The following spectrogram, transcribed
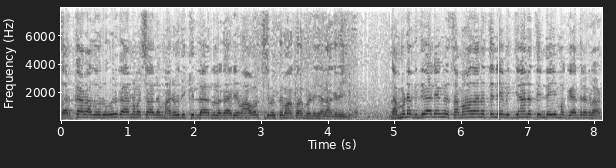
സർക്കാർ അത് ഒരു കാരണവശാലും അനുവദിക്കില്ല എന്നുള്ള കാര്യം ആവർത്തിച്ച് വ്യക്തമാക്കുവാൻ വേണ്ടി ഞാൻ ആഗ്രഹിക്കുന്നു. നമ്മുടെ വിദ്യാലയങ്ങൾ സമാധാനത്തിന്റെയും വിജ്ഞാനത്തിന്റെയും കേന്ദ്രങ്ങളാണ്.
